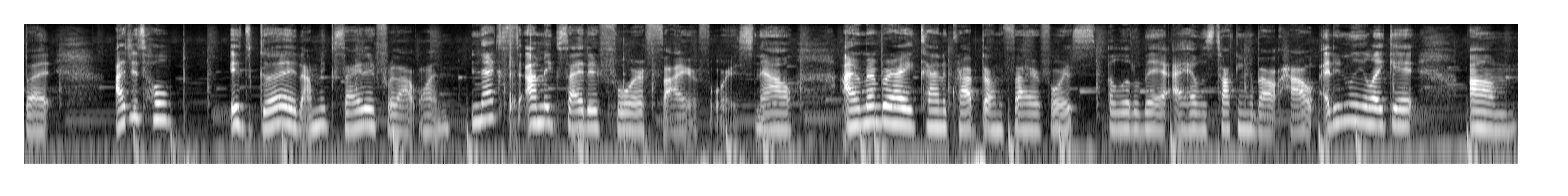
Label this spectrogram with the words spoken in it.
but I just hope it's good. I'm excited for that one. Next, I'm excited for Fire Force. Now, I remember I kind of crapped on Fire Force a little bit. I was talking about how I didn't really like it um,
